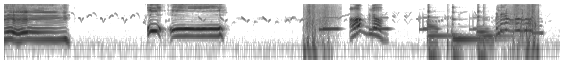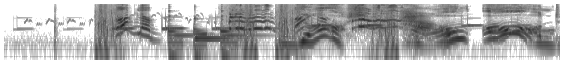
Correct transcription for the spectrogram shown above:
Day. Uh-oh. Gosh, how odd.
